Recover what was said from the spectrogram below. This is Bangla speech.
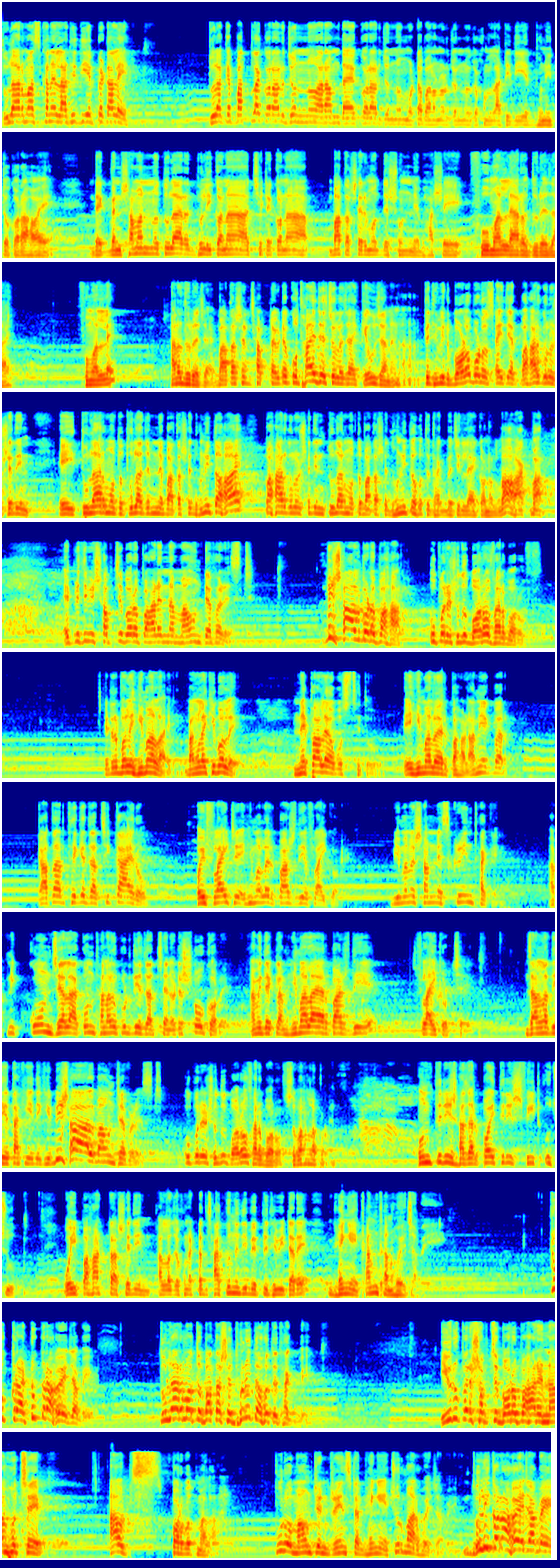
তুলার মাঝখানে লাঠি দিয়ে পেটালে। তুলাকে পাতলা করার জন্য, আরামদায়ক করার জন্য, মোটা বানানোর জন্য যখন লাঠি দিয়ে ধ্বনিত করা হয়, দেখবেন সামান্য তুলার ধুলিকণা, ছিটেকণা বাতাসের মধ্যে শূন্যে ভাসে, ফু মারলে আরও দূরে যায়। ফু মারলে আরও দূরে যায়। বাতাসের ঝাপটা ওইটা কোথায় যে চলে যায় কেউ জানে না। পৃথিবীর বড় বড় সাইজের পাহাড়গুলো সেদিন এই তুলার মতো, তুলা যেমনি বাতাসে ধ্বনিত হয়, পাহাড়গুলো সেদিন তুলার মতো বাতাসে ধ্বনিত হতে থাকবে, চিল্লায় কোন আল্লাহ আকবার। এই পৃথিবীর সবচেয়ে বড় পাহাড়ের নাম মাউন্ট এভারেস্ট। বিশাল বড় পাহাড়। উপরে শুধু বরফ আর বরফ। এটার বলে হিমালয়। বাংলায় কি বলে? নেপালে অবস্থিত। এই হিমালয়ের পাহাড়। আমি একবার কাতার থেকে যাচ্ছি কায়রো। ওই ফ্লাইটে হিমালয়ের পাশ দিয়ে ফ্লাই করে। বিমানের সামনে স্ক্রিন থাকে। আপনি কোন জেলা, কোন থানার উপর দিয়ে যাচ্ছেন, ওটা শো করে। আমি দেখলাম হিমালয়ের পাশ দিয়ে ফ্লাই করছে। জানলা দিয়ে তাকিয়ে দেখি বিশাল মাউন্ট এভারেস্ট। উপরে শুধু বরফ আর বরফ সুবাংলা পড়েন। উনত্রিশ হাজার পঁয়ত্রিশ ফিট উঁচু। ওই পাহাড়টা সেদিন আল্লাহ যখন একটা ঝাঁকুনি দিবে পৃথিবীটারে, ভেঙে খান খান হয়ে যাবে। টুকরা টুকরা হয়ে যাবে। তুলার মতো বাতাসে ধ্বনিত হতে থাকবে। ইউরোপের সবচেয়ে বড় পাহাড়ের নাম হচ্ছে আলপস পর্বতমালা। পুরো মাউন্টেন রেঞ্জটা ভেঙে চুরমার হয়ে যাবে, ধুলিকণা হয়ে যাবে।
